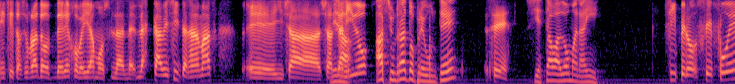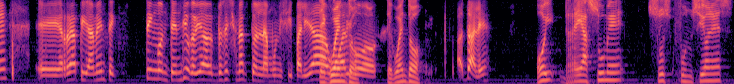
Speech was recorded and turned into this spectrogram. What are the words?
eh, insisto, hace un rato de lejos veíamos la- la- las cabecitas nada más eh, y ya, ya se han ido. hace un rato pregunté Sí, si estaba Doman ahí. sí, pero se fue eh, rápidamente. Tengo entendido que había, no sé si un acto en la municipalidad Te o cuento, algo. te cuento. Ah, dale, Hoy reasume sus funciones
